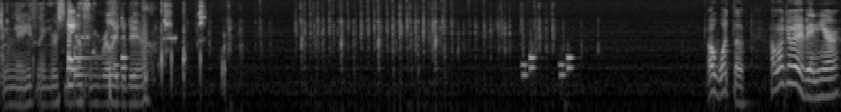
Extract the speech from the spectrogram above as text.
doing anything. There's nothing really to do. Oh, what the? How long have I been here?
